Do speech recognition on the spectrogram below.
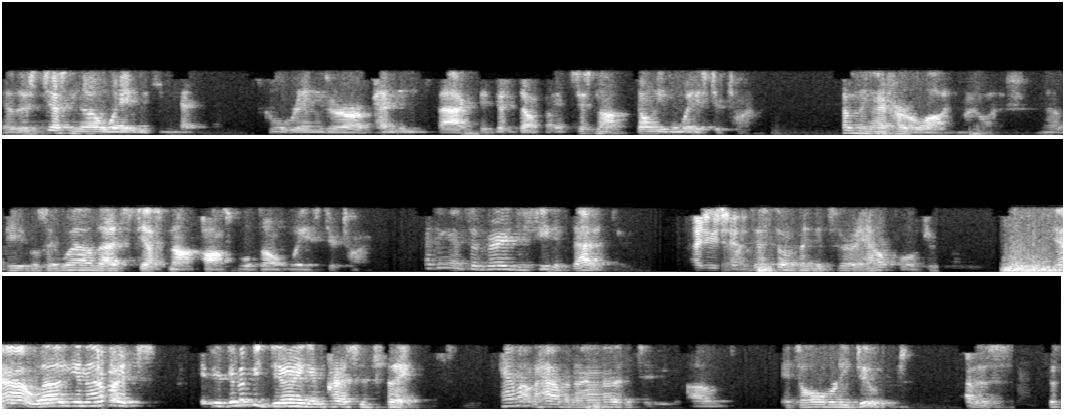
You know, there's just no way we can get school rings or our pendants back. They just don't. It's just not. Don't even waste your time something I've heard a lot in my life. You know, people say, well, that's just not possible. Don't waste your time. I think that's a very defeatist attitude. I do too. You know, I just don't think it's very helpful. Yeah, well, you know, it's if you're going to be doing impressive things, you cannot have an attitude of it's already doomed. That is, this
